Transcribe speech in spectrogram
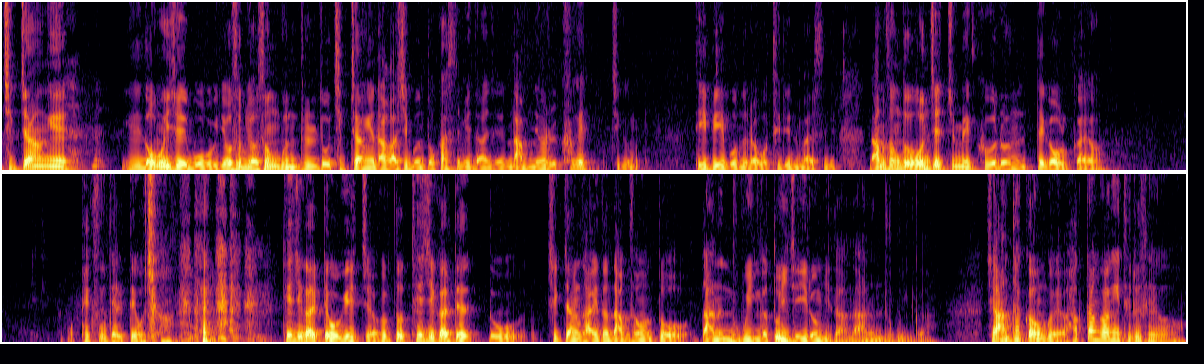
직장에 너무 이제 뭐 여성 여성분들도 직장에 나가시면 똑같습니다. 이제 남녀를 크게 지금 대비해 보느라고 드리는 말씀이 남성도 언제쯤에 그런 때가 올까요? 뭐 백수 될 때 오죠. 퇴직할 때 오겠죠. 그럼 또 퇴직할 때 또 직장 다니던 남성은 또 나는 누구인가 또 이제 이럽니다. 나는 누구인가. 제가 안타까운 거예요. 학당 강의 들으세요.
